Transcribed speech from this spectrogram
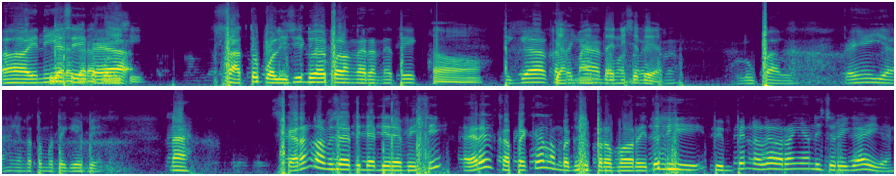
Eh ini ya sih kayak polisi. Satu polisi dua pelanggaran etik. Oh, tiga Yang katanya ada tenis masalah itu ya? lupa gue kayaknya iya yang ketemu TGB nah sekarang kalau misalnya tidak direvisi akhirnya KPK lembaga superpower itu dipimpin oleh orang yang dicurigai kan?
